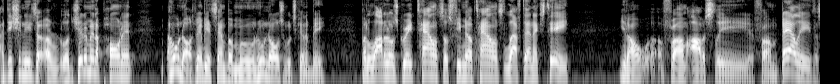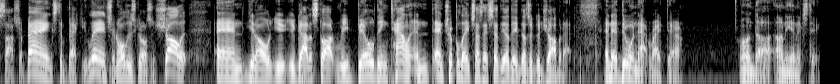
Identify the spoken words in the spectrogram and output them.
I think she needs a, a legitimate opponent. Who knows? Maybe it's Ember Moon. Who knows who it's going to be? But a lot of those great talents, those female talents, left NXT. You know, uh, from obviously from Bayley to Sasha Banks to Becky Lynch and all these girls in Charlotte, and you know, you you got to start rebuilding talent. And and Triple H, as I said the other day, does a good job of that, and they're doing that right there on the, on the NXT.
